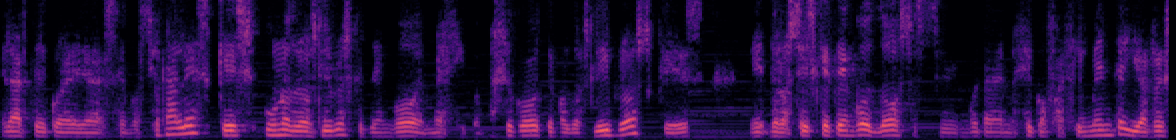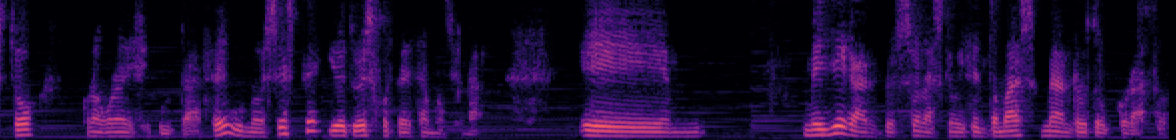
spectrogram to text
el arte de cualidades emocionales, que es uno de los libros que tengo en México. En México tengo dos libros, que es, eh, de los seis que tengo, dos se encuentran en México fácilmente y el resto con alguna dificultad. ¿eh? Uno es este y otro es Fortaleza Emocional. Eh, me llegan personas que me dicen, Tomás, me han roto el corazón.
